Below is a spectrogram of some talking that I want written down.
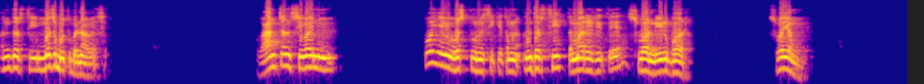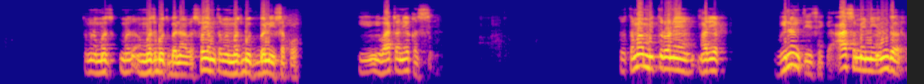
અંદરથી મજબૂત બનાવે છે. વાંચન સિવાયનું કોઈ એવી વસ્તુ નથી કે તમને અંદરથી તમારી રીતે સ્વનિર્ભર, સ્વયં. તમને મજ- મજ- મજબૂત બનાવે, સ્વયં તમે મજબૂત બની શકો. એ વાંચન એક જ છે. તો તમામ મિત્રોને મારી એક વિનંતી છે કે આ સમયની અંદર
